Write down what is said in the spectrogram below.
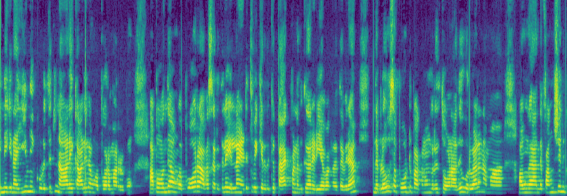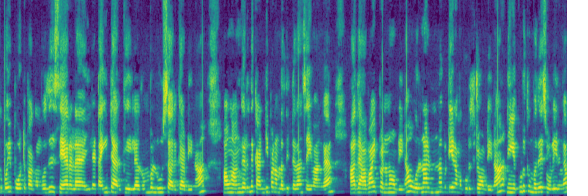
இன்னைக்கு நான் ஈவினிங் கொடுத்துட்டு நாளை காலையில் அவங்க போகிற மாதிரி இருக்கும். அப்போ வந்து அவங்க போகிற அவசரத்தில் எல்லாம் எடுத்து வைக்கிறதுக்கு பேக் பண்ணதுக்கு தான் ரெடி ஆவாங்களே தவிர இந்த ப்ளவுஸை போட்டு பார்க்கணுங்கிறது தோணாது. ஒருவேளை நம்ம அவங்க அந்த ஃபங்க்ஷனுக்கு போய் போட்டு பார்க்கும்போது சேரலை இல்லை டைட்டாக இருக்குது இல்லை ரொம்ப லூஸாக இருக்குது அப்படின்னா அவங்க அங்கே இருந்து கண்டிப்பா நம்மள திட்ட தான் செய்வாங்க. அதை அவாய்ட் பண்ணணும் அப்படின்னா ஒரு நாள் முன்னக்கூட்டியே நம்ம கொடுத்துட்டோம் அப்படின்னா நீங்க கொடுக்கும்போதே சொல்லிடுங்க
